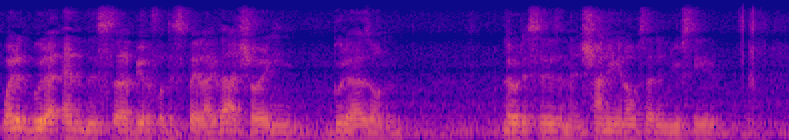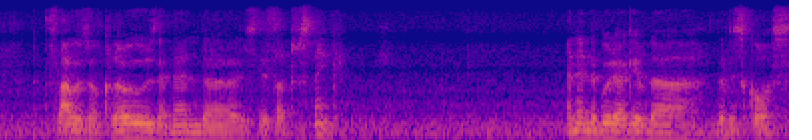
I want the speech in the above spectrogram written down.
Why did Buddha end this uh, beautiful display like that, showing Buddhas on lotuses and then shining, and all of a sudden you see flowers are closed and then they start to stink. And then the Buddha gave the, the discourse.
